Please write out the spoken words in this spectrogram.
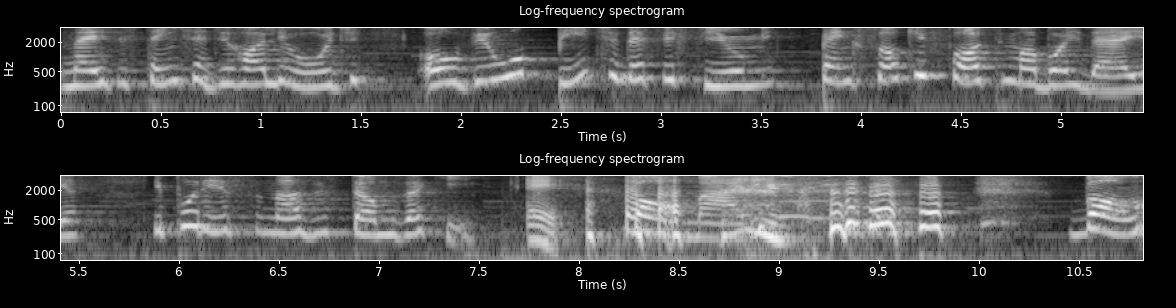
na existência de Hollywood ouviu o pitch desse filme, pensou que fosse uma boa ideia e por isso nós estamos aqui. É. Bom, Mari. Bom,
